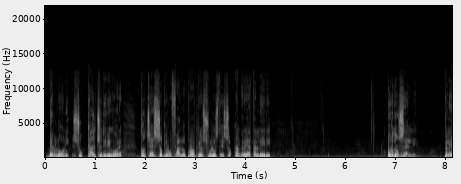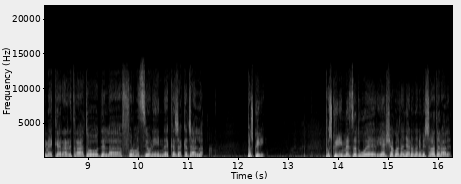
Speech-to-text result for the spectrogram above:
Berloni su calcio di rigore concesso per un fallo proprio sullo stesso Andrea Tallevi. Ordonselli playmaker arretrato della formazione in casacca gialla, Pasquini. Pasquini in mezzo a due riesce a guadagnare una rimessa laterale.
